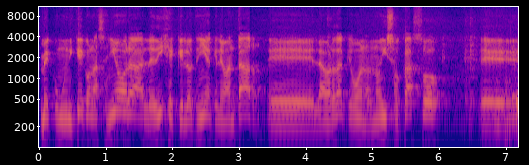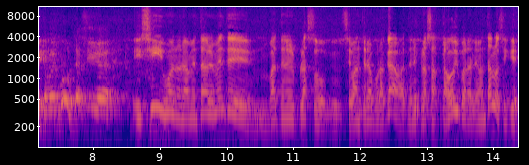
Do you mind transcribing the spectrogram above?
me comuniqué con la señora, le dije que lo tenía que levantar, eh, la verdad que bueno, no hizo caso. Eh, Tiene que haber multa, sí. Eh. Y sí, bueno, lamentablemente va a tener plazo, se va a enterar por acá, va a tener plazo hasta hoy para levantarlo, así que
